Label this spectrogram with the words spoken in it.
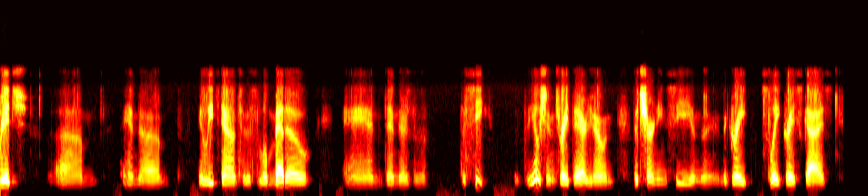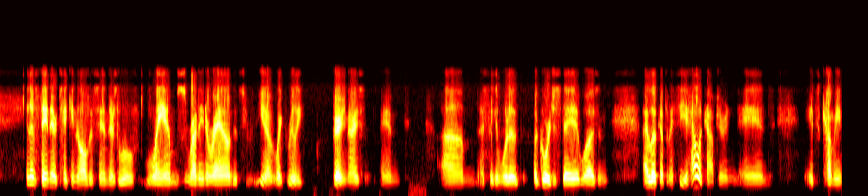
ridge, um, and uh, it leads down to this little meadow, and then there's the the sea, the ocean's right there, you know, and the churning sea and the the great slate gray skies. And I'm staying there taking all this in. There's little lambs running around. It's you know like really very nice. And um, I was thinking what a, a gorgeous day it was. And I look up and I see a helicopter, and, and it's coming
